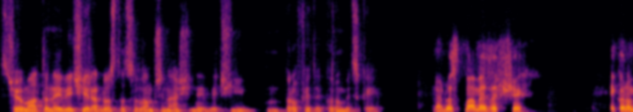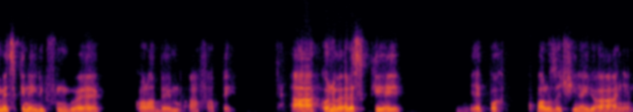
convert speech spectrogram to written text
Z čeho máte největší radost a co vám přináší největší profit ekonomický? Radost máme ze všech. Ekonomicky nejlíp funguje Kolabim a FAPy. A konversky je pomalu začínají dohánět.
